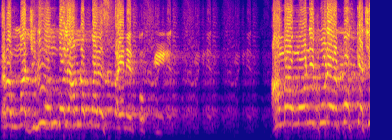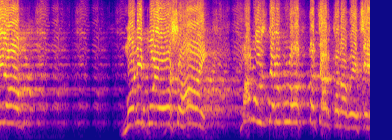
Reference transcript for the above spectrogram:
তারা মজলুম বলে আমরা প্যালেস্তাইনের পক্ষে। আমরা মণিপুরের পক্ষে ছিলাম। মণিপুরে অসহায় মানুষদের উপর অত্যাচার করা হয়েছে।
